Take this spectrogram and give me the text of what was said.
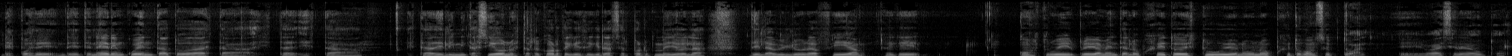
Después de, de, tener en cuenta toda esta, esta, esta, delimitación o este recorte que se quiere hacer por medio de la, de la bibliografía, hay que construir previamente al objeto de estudio ¿no? un objeto conceptual, eh, va a decir el autor.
